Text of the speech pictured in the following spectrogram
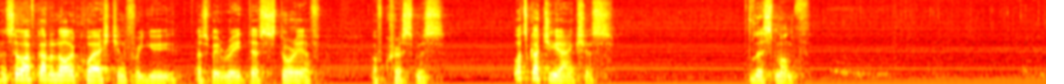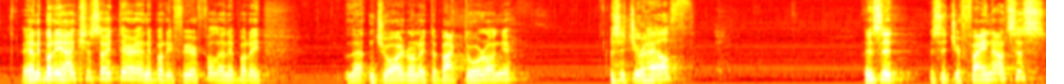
And so I've got another question for you as we read this story of, of Christmas. What's got you anxious? This month. Anybody anxious out there? Anybody fearful? Anybody letting joy run out the back door on you? Is it your health? Is it, is it your finances?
